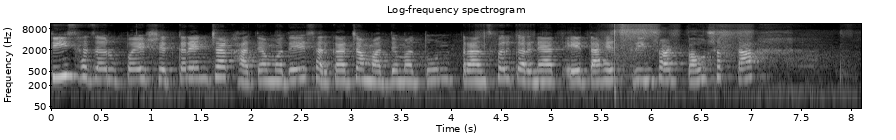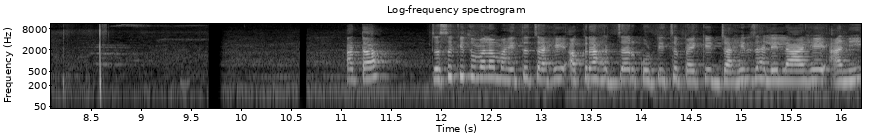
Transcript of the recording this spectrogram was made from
तीस हजार रुपये शेतकऱ्यांच्या खात्यामध्ये सरकारच्या माध्यमातून ट्रान्स्फर करण्यात येत आहे स्क्रीनशॉट पाहू शकता. आता जसं की तुम्हाला माहीतच आहे अकरा हजार कोटीचं पॅकेज जाहीर झालेलं आहे आणि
